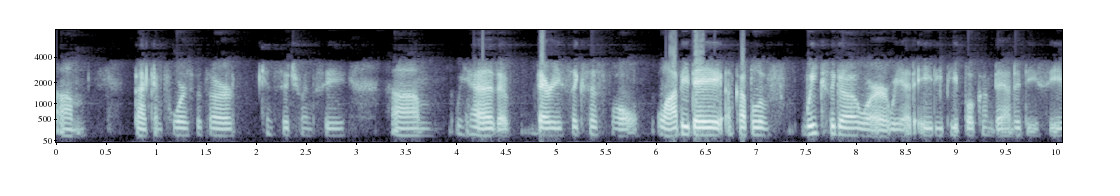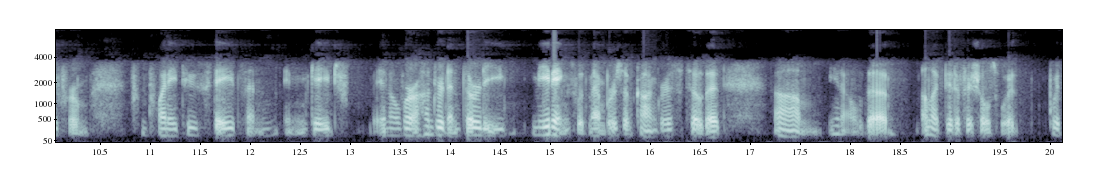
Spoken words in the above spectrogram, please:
um, back and forth with our constituency. Um, we had a very successful lobby day a couple of weeks ago where we had 80 people come down to DC from from 22 states and engage in over 130 meetings with members of Congress so that um, you know the elected officials would would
